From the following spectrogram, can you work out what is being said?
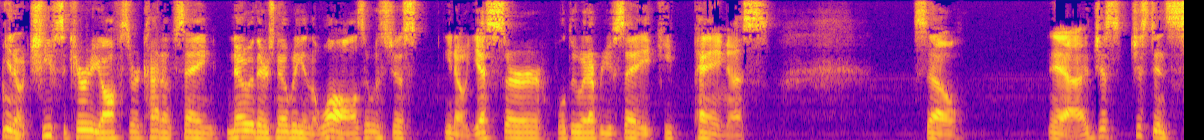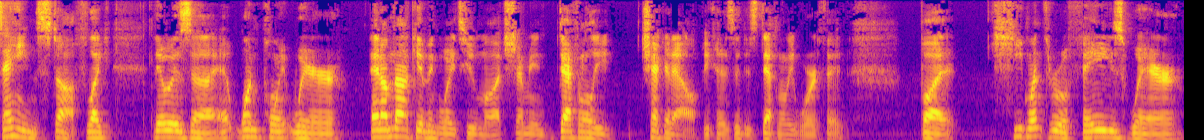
you know, chief security officer kind of saying, no, there's nobody in the walls, it was just, you know, yes, sir, we'll do whatever you say, keep paying us. So, yeah, just, just insane stuff. Like, there was, uh, at one point where, and I'm not giving away too much, I mean, definitely check it out because it is definitely worth it. But he went through a phase where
